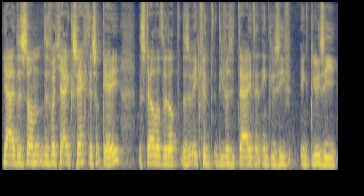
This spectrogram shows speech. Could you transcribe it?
Ja, dus, dan, dus wat je eigenlijk zegt is oké. Dus stel dat we dat. Dus ik vind diversiteit en inclusief, inclusie.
